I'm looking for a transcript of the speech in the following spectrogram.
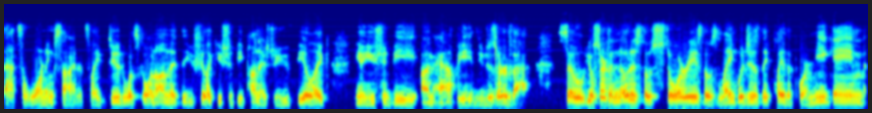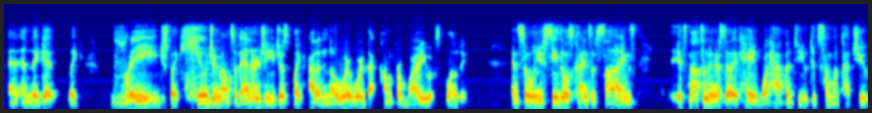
that's a warning sign. It's like, dude, what's going on that, that you feel like you should be punished or you feel like you know you should be unhappy? You deserve that. So you'll start to notice those stories, those languages, they play the poor me game and, and they get like rage, like huge amounts of energy just like out of nowhere. Where'd that come from? Why are you exploding? And so when you see those kinds of signs, it's not something to say like, hey, what happened to you? Did someone touch you?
